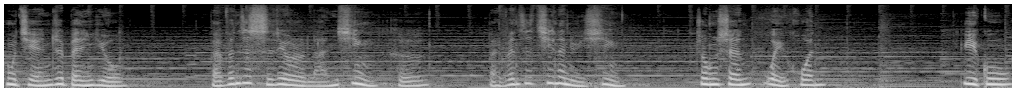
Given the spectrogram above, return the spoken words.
目前，日本有百分之十六的男性和百分之七的女性终身未婚。预估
